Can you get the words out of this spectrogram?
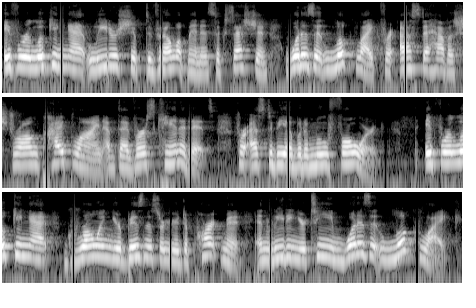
If we're looking at leadership development and succession, what does it look like for us to have a strong pipeline of diverse candidates for us to be able to move forward? If we're looking at growing your business or your department and leading your team, what does it look like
